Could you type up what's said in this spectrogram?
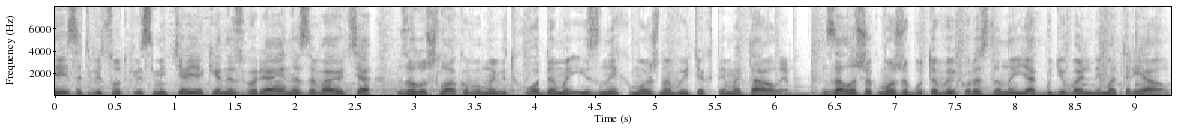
10% сміття, яке не згоряє, називаються золошлаковими відходами, і з них можна витягти метали. Залишок може бути використаний як будівельний матеріал.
